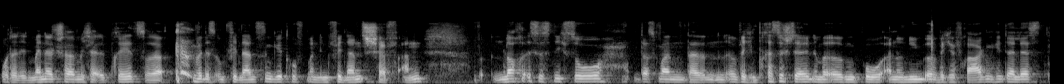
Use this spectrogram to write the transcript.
oder den Manager Michael Preetz oder wenn es um Finanzen geht, ruft man den Finanzchef an. Noch ist es nicht so, dass man dann in irgendwelchen Pressestellen immer irgendwo anonym irgendwelche Fragen hinterlässt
